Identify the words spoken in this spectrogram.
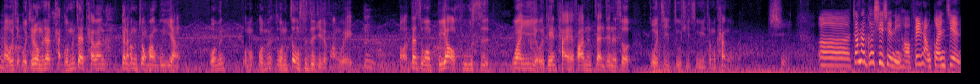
那我觉我觉得我们在台我们在台湾跟他们状况不一样，我们我们我们我们重视自己的防卫，嗯，哦，但是我们不要忽视。万一有一天它也发生战争的时候，国际主席主义怎么看我们？是，呃，张大哥，谢谢你哈，非常关键。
